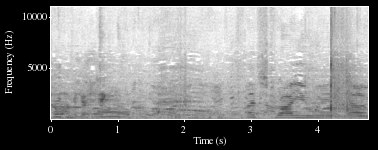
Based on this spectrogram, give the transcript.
Shaking a bit. Let's try you with. Um,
